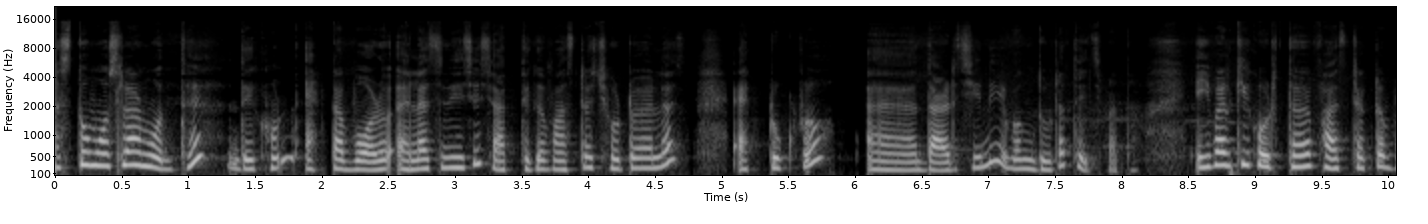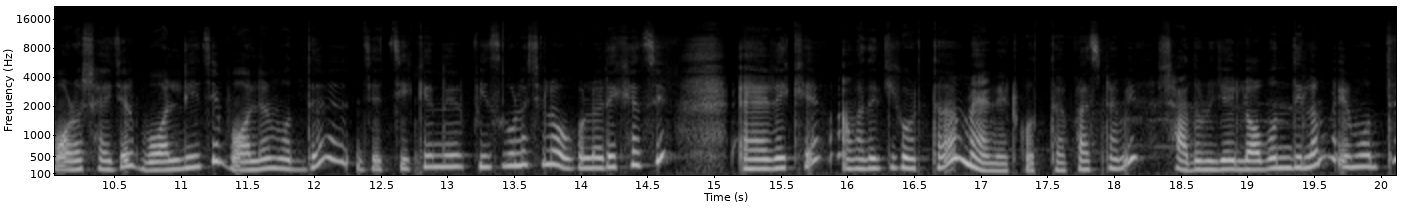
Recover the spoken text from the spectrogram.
আস্ত মশলার মধ্যে দেখুন একটা বড় এলাচ নিয়েছি, চার থেকে পাঁচটা ছোট এলাচ, এক টুকরো দারচিনি এবং দুটো তেজপাতা। এইবার কি করতে হবে? ফার্স্ট একটা বড় সাইজের বল নিয়েছি। বলের মধ্যে যে চিকেনের পিসগুলো ছিল ওগুলো রেখেছি। রেখে আমাদের কি করতে হবে? ম্যারিনেট করতে হবে। ফার্স্ট আমি স্বাদ অনুযায়ী লবণ দিলাম এর মধ্যে।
